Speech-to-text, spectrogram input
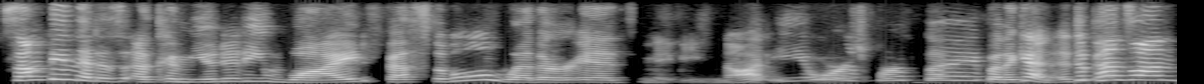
something that is a community wide festival, whether it's maybe not Eeyore's birthday, but again, it depends on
